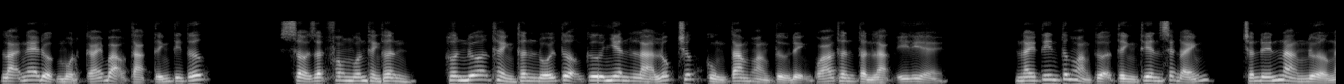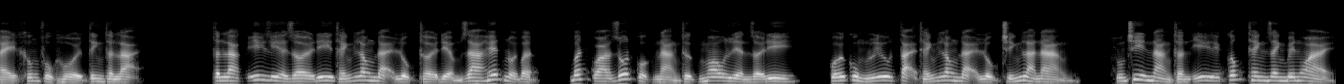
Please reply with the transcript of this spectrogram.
lại nghe được một cái bạo tạc tính tin tức. Sở giật phong muốn thành thân, hơn nữa thành thân đối tượng cư nhiên là lúc trước cùng tam hoàng tử định quá thân tần lạc y đi Này tin tức hoàng tựa tình thiên sẽ đánh, chấn đến nàng nửa ngày không phục hồi tinh thần lại. Tần lạc y lìa rời đi thánh long đại lục thời điểm ra hết nổi bật, bất quá rốt cuộc nàng thực mau liền rời đi, cuối cùng lưu tại thánh long đại lục chính là nàng, huống chi nàng thần y cốc thanh danh bên ngoài,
